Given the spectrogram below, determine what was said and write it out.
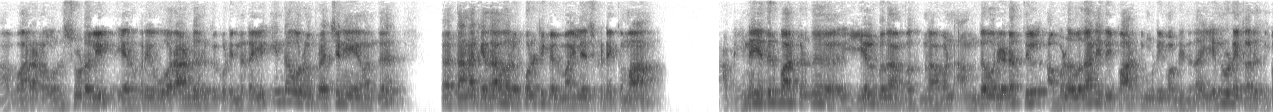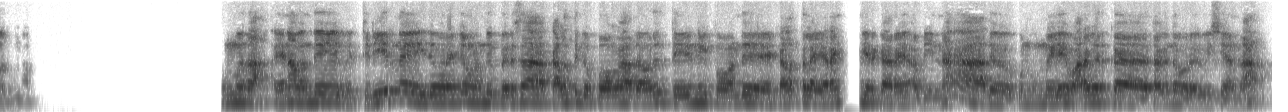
அவ்வாறான ஒரு சூழலில் ஏறக்குறைய ஓராண்டு இருக்கக்கூடிய நிலையில் இந்த ஒரு பிரச்சனையை வந்து தனக்கு ஏதாவது ஒரு பொலிட்டிக்கல் மைலேஜ் கிடைக்குமா? அப்படின்னு எதிர்பார்க்கறது. இயல்புதான் பத்மநாபன். அந்த ஒரு இடத்தில் அவ்வளவுதான் இதை பார்க்க முடியும் அப்படின்னு தான் என்னுடைய கருத்து பத்மநாபன். உண்மைதான். ஏன்னா வந்து திடீர்னு இது வரைக்கும் வந்து பெருசா களத்துக்கு போகாதவர் திடீர்னு இப்போ வந்து களத்துல இறங்கியிருக்காரு அப்படின்னா அது உண்- உண்மையிலேயே வரவேற்க தகுந்த ஒரு விஷயம்தான்.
